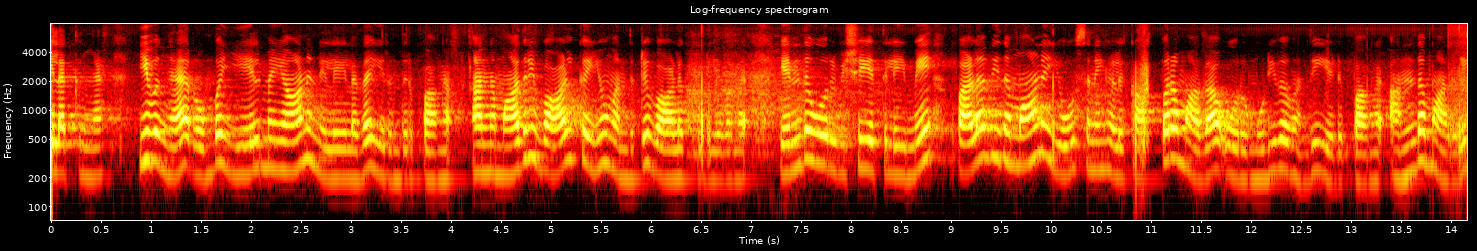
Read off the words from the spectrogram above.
இலக்குங்க. இவங்க ரொம்ப ஏழ்மையான நிலையில தான் இருந்திருப்பாங்க. அந்த மாதிரி வாழ்க்கையும் வந்துட்டு வாழக்கூடியவங்க. எந்த ஒரு விஷயத்துலையுமே பலவிதமான யோசனைகளுக்கு அப்புறமா தான் ஒரு முடிவை வந்து எடுப்பாங்க. அந்த மாதிரி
